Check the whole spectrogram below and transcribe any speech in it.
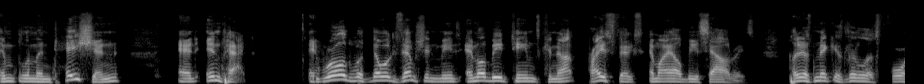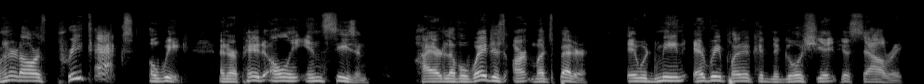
implementation and impact. A world with no exemption means MLB teams cannot price fix MILB salaries. Players make as little as $400 pre tax a week and are paid only in season. Higher level wages aren't much better it would mean every player could negotiate his salary.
